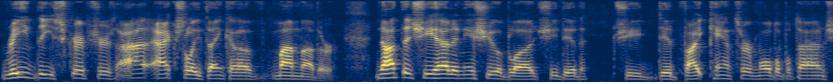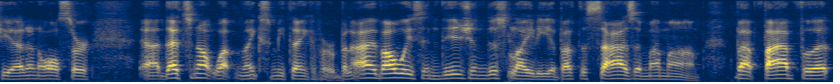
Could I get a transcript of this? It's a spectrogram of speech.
read these scriptures, I actually think of my mother. Not that she had an issue of blood. She did. She did fight cancer multiple times. She had an ulcer. Uh, that's not what makes me think of her. But I've always envisioned this lady about the size of my mom, about five foot,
